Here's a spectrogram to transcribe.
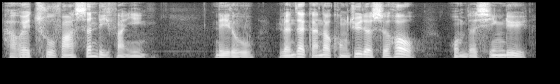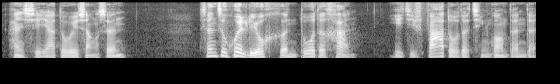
还会触发生理反应，例如人在感到恐惧的时候，我们的心率和血压都会上升，甚至会流很多的汗，以及发抖的情况等等。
